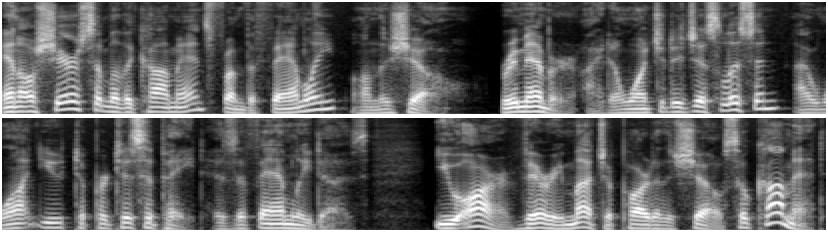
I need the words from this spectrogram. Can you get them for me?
And I'll share some of the comments from the family on the show. Remember, I don't want you to just listen, I want you to participate as a family does. You are very much a part of the show, so comment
